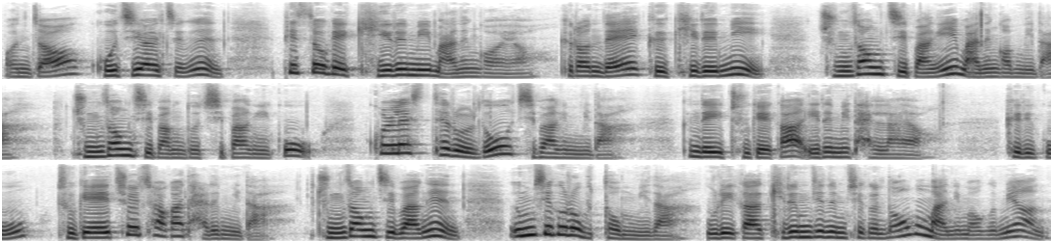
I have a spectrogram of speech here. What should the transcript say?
먼저 고지혈증은 피 속에 기름이 많은 거예요. 그런데 그 기름이 중성지방이 많은 겁니다. 중성지방도 지방이고 콜레스테롤도 지방입니다. 근데 이 두 개가 이름이 달라요. 그리고 두 개의 출처가 다릅니다. 중성 지방은 음식으로부터 옵니다. 우리가 기름진 음식을 너무 많이 먹으면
